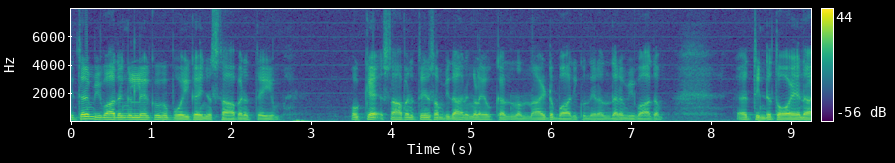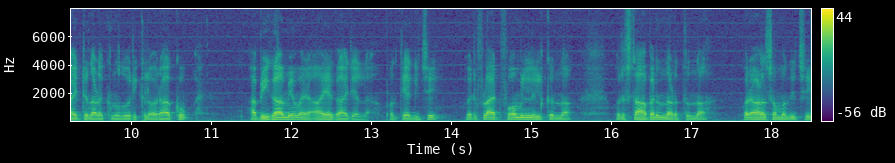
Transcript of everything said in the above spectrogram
ഇത്തരം വിവാദങ്ങളിലേക്കൊക്കെ പോയി കഴിഞ്ഞ സ്ഥാപനത്തെയും ഒക്കെ സ്ഥാപനത്തെയും സംവിധാനങ്ങളെയൊക്കെ അത് നന്നായിട്ട് ബാധിക്കും നിരന്തരം വിവാദം ത്തിന്റെ തോയനായിട്ട് നടക്കുന്നത് ഒരിക്കലും ഒരാൾക്കും അഭികാമ്യമായ കാര്യമല്ല. പ്രത്യേകിച്ച് ഒരു പ്ലാറ്റ്ഫോമിൽ നിൽക്കുന്ന ഒരു സ്ഥാപനം നടത്തുന്ന ഒരാളെ സംബന്ധിച്ച്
